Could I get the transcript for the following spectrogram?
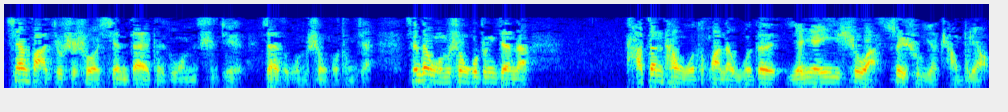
宪法就是说现在的我们世界，在我们生活中间，现在我们生活中间呢，他赞叹我的话呢，我的延年益寿啊，岁数也长不了。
